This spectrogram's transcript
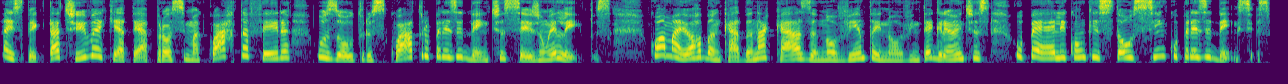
A expectativa é que até a próxima quarta-feira os outros quatro presidentes sejam eleitos. Com a maior bancada na casa, 99 integrantes, o PL conquistou cinco presidências.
